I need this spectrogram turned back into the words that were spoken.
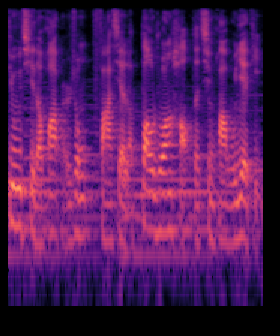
丢弃的花盆中，发现了包装好的氰化物液体。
